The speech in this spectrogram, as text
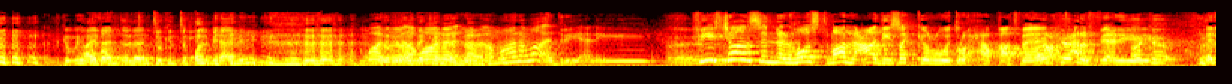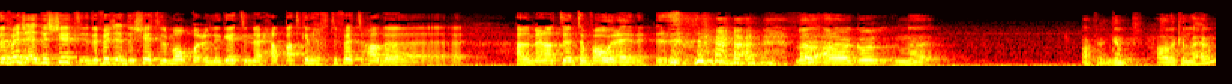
إيه إذا انت؟ إذا أنتم كنتوا حلم يعني. ما أدري. للامانه. للامانه ما أدري يعني. في chance إن ال host مالنا عادي يسكر وتروح حلقات فراح okay. تعرف يعني. okay. إذا فجأة دشيت إذا فجأة دشيت الموقع ولقيت إن الحلقات كلها اختفت هذا هذا معناته أنت مفاول عينه لا لا أنا أقول انه okay قمت. هذا كله حلم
